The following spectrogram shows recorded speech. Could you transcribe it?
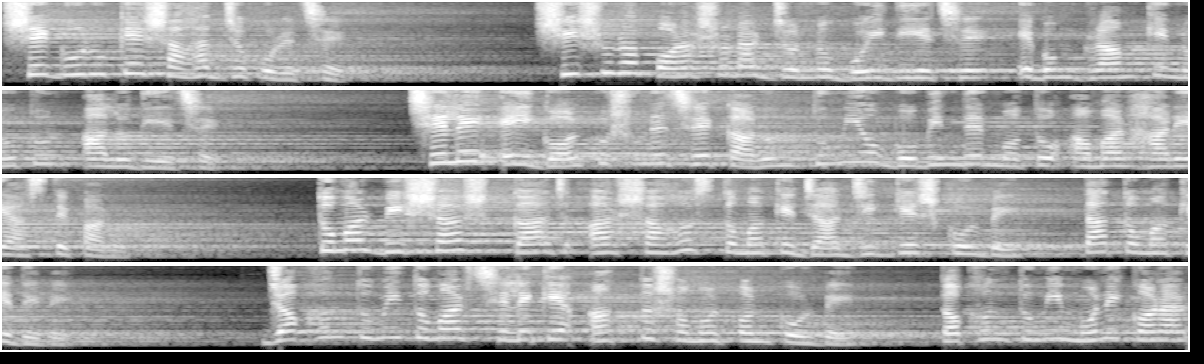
সে গুরুকে সাহায্য করেছে। শিশুরা পড়াশোনার জন্য বই দিয়েছে এবং গ্রামকে নতুন আলো দিয়েছে। ছেলে এই গল্প শুনেছে কারণ তুমিও গোবিন্দের মতো আমার হারে আসতে পারো। তোমার বিশ্বাস, কাজ আর সাহস তোমাকে যা জিজ্ঞেস করবে, তা তোমাকে দেবে। যখন তুমি তোমার ছেলেকে আত্মসমর্পণ করবে তখন তুমি মনে করার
